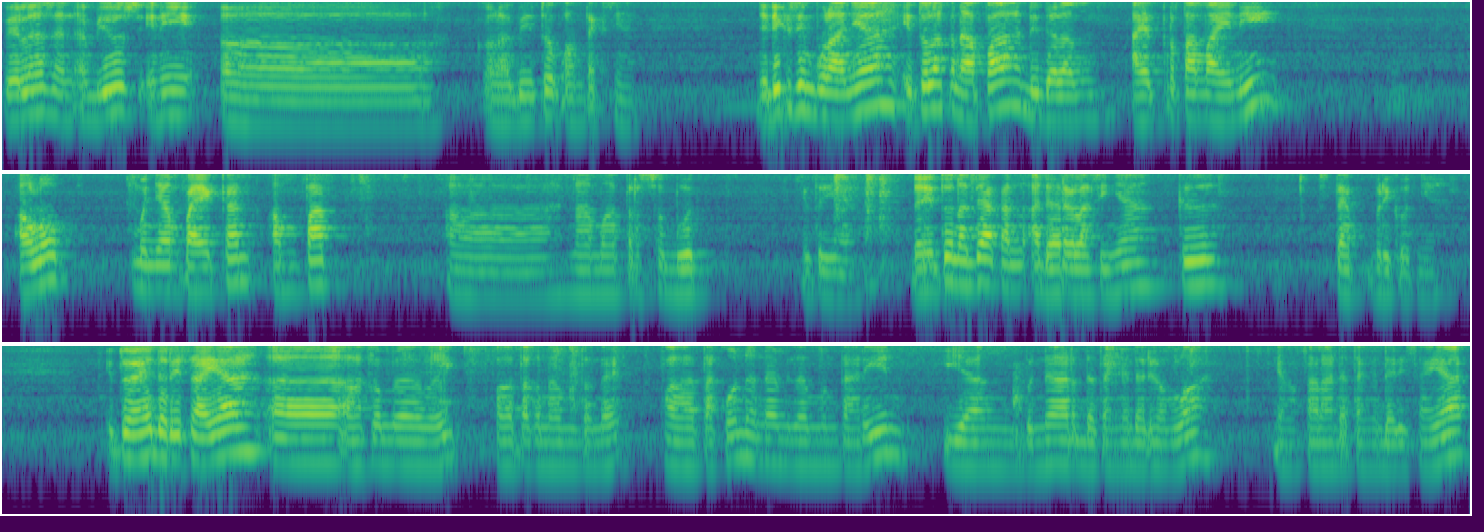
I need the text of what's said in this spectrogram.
violence and abuse ini eh kalau lebih itu konteksnya. Jadi kesimpulannya itulah kenapa di dalam ayat pertama ini Allah menyampaikan empat eh, nama tersebut gitu ya. Dan itu nanti akan ada relasinya ke step berikutnya. Itu ya dari saya eh, alhamdulillah falatakun minal muntarin yang benar datangnya dari Allah yang salah datangnya dari saya.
